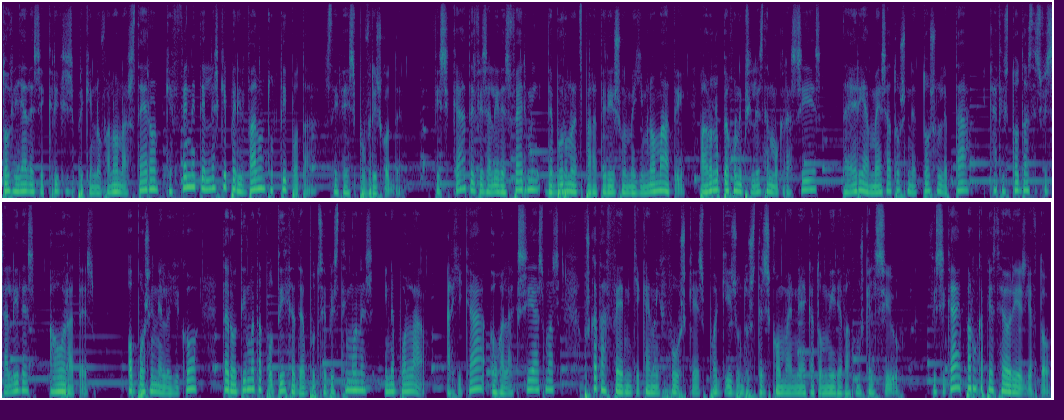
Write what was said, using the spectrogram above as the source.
100.000 εκρήξεις υπερκενοφανών αστέρων και φαίνεται λες και περιβάλλουν το τίποτα στη θέση που βρίσκονται. Φυσικά, τις φυσαλίδες Φέρμη δεν μπορούμε να τις παρατηρήσουμε με γυμνό μάτι. Παρόλο που έχουν υψηλές θερμοκρασίες, τα αέρια μέσα τους είναι τόσο λεπτά, καθιστώντας τις φυσαλίδες αόρατες. Όπως είναι λογικό, τα ερωτήματα που τίθενται από τους επιστήμονες είναι πολλά. Αρχικά, ο γαλαξίας μας πώς καταφέρνει και κάνει φούσκες που αγγίζουν τους 3,9 εκατομμύρια βαθμούς Κελσίου; Φυσικά υπάρχουν κάποιε θεωρίες γι' αυτό.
